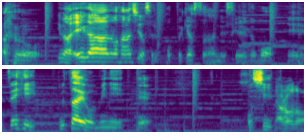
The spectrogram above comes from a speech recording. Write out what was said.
あの、今映画の話をするポッドキャストなんですけれども、えーぜひ舞台を見に行ってほしい。なるほど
